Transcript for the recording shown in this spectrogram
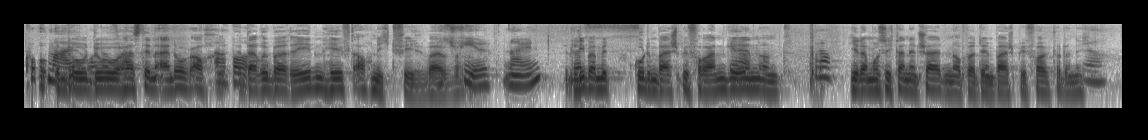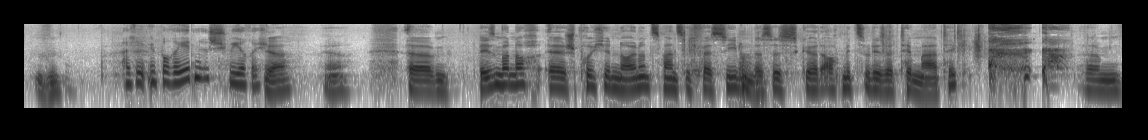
guck mal. Du, du so. hast den Eindruck, auch Aber darüber reden hilft auch nicht viel. Nicht viel, nein. Lieber mit gutem Beispiel vorangehen ja. und ja. jeder muss sich dann entscheiden, ob er dem Beispiel folgt oder nicht. Ja. Mhm. Also überreden ist schwierig. Ja, ja. Ähm, lesen wir noch äh, Sprüche 29, Vers 7. Das ist, gehört auch mit zu dieser Thematik. Ähm,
